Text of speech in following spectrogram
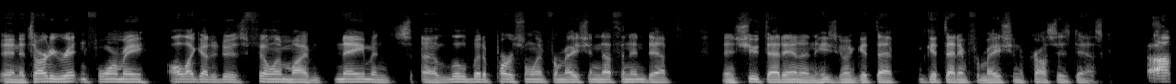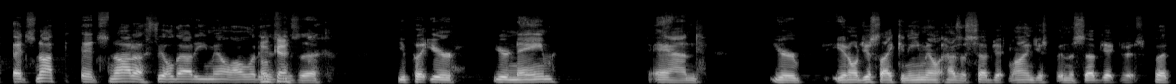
And it's already written for me. All I got to do is fill in my name and a little bit of personal information, nothing in depth, and shoot that in and he's going to get that get that information across his desk. Uh, it's not it's not a filled out email. All it is Okay. is a you put your your name and your you know just like an email it has a subject line. Just in the subject, just put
